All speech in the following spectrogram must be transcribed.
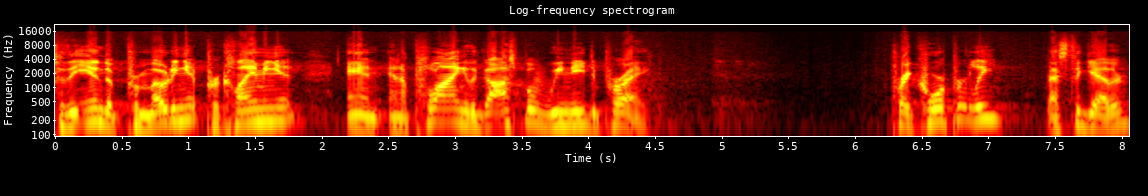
to the end of promoting it, proclaiming it, and, and applying the gospel, we need to pray. Pray corporately, that's together.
